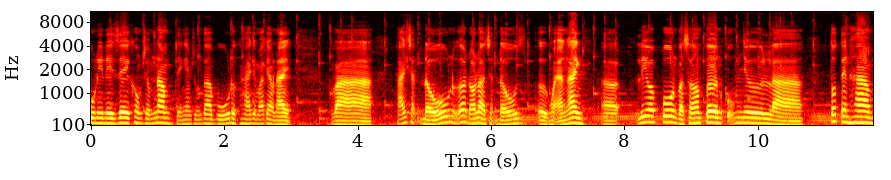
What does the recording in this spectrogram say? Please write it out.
Udinese 0.5 thì anh em chúng ta bú được hai cái mã kèo này. Và hai trận đấu nữa đó là trận đấu ở ngoại hạng Anh. Uh, Liverpool và Southampton cũng như là Tottenham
